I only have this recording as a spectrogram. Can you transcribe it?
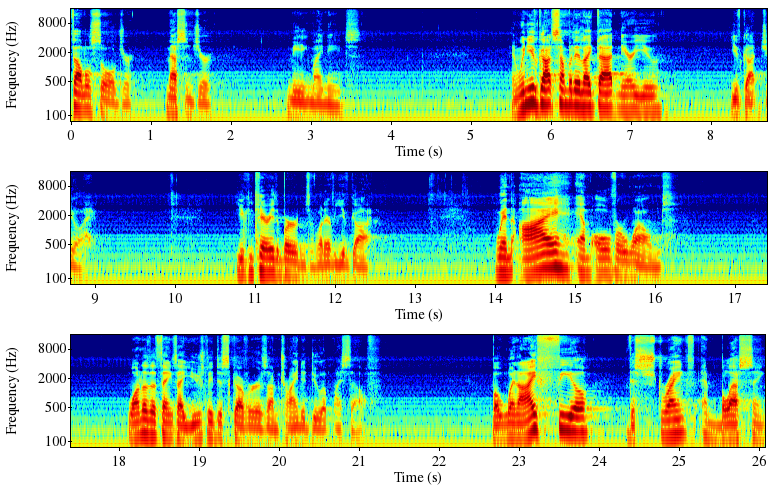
fellow soldier, messenger, meeting my needs. And when you've got somebody like that near you, you've got joy. You can carry the burdens of whatever you've got. When I am overwhelmed, one of the things I usually discover is I'm trying to do it myself. But when I feel the strength and blessing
